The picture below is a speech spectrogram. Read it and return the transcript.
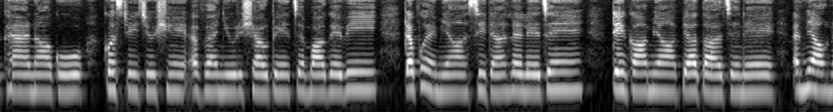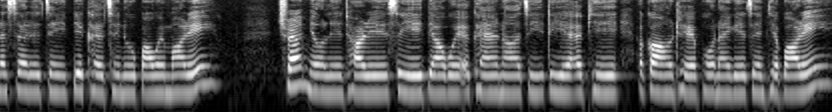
အခမ်းအနားကို Constitution Avenue တစ်လျှောက်တွင်ကျင်းပခဲ့ပြီးတပ်ဖွဲ့များစီတန်းလှည့်လည်ခြင်းတင်ကားများပြသခြင်းနဲ့အမြောက်20ကြိမ်ပစ်ခတ်ခြင်းတို့ပါဝင်ပါတယ်။ Trump မျှော်လင့်ထားတဲ့စစ်ရေးပြပွဲအခမ်းအနားကြီးတရက်အဖြစ်အကောင့်အထည်ဖော်နိုင်ခဲ့ခြင်းဖြစ်ပါတယ်။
